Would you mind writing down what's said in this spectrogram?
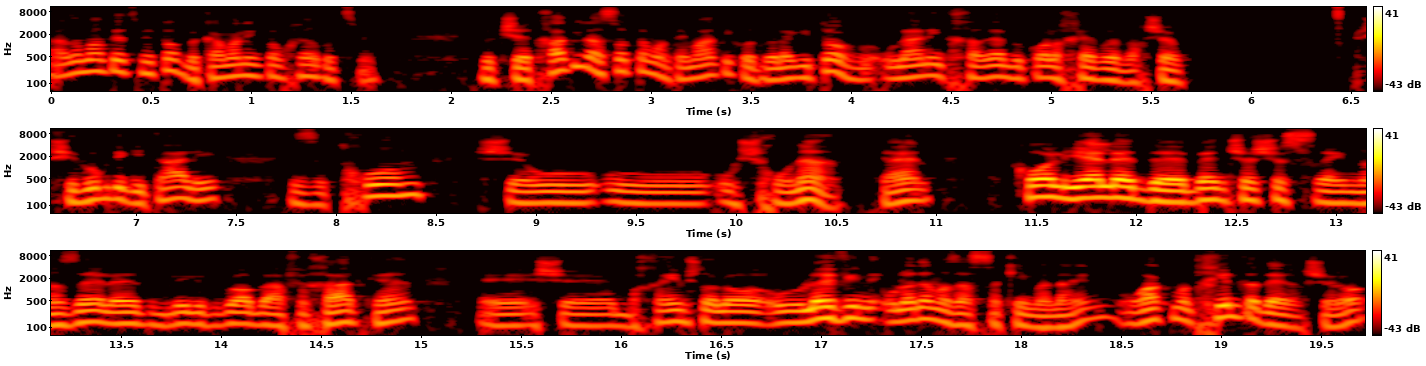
ואז אמרתי לעצמי, טוב, בכמה אני אתמחר את עצמי? וכשהתחלתי לעשות את המתמטיקות ולהגיד, טוב, אולי אני אתחרה בכל החבר'ה, ועכשיו, שיווק דיגיטלי זה תחום שהוא הוא, הוא שכונה, כן? כל ילד אה, בן 16 עם נזלת, בלי לפגוע באף אחד, כן? אה, שבחיים שלו לא, הוא לא הבין, הוא לא יודע מה זה עסקים עדיין, הוא רק מתחיל את הדרך שלו,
